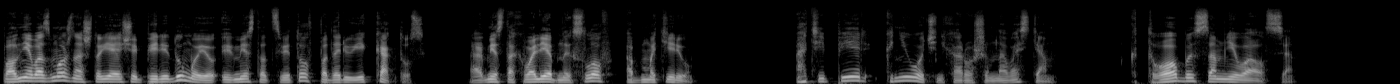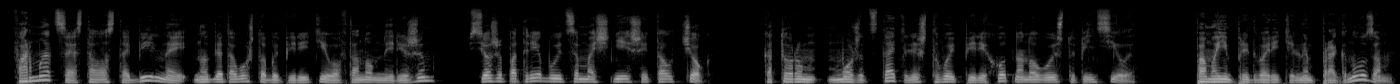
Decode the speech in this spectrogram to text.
Вполне возможно, что я еще передумаю и вместо цветов подарю ей кактус, а вместо хвалебных слов обматерю. А теперь к не очень хорошим новостям. Кто бы сомневался. Формация стала стабильной, но для того, чтобы перейти в автономный режим, все же потребуется мощнейший толчок, которым может стать лишь твой переход на новую ступень силы. По моим предварительным прогнозам,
